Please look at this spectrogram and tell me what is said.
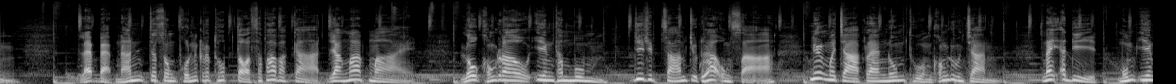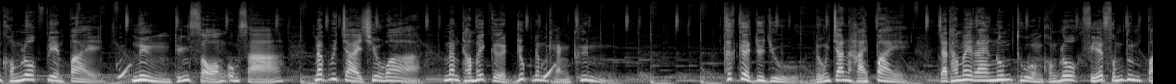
75%และแบบนั้นจะส่งผลกระทบต่อสภาพอากาศอย่างมากมาย โลกของเราเอียงทำมุม 23.5 องศา เนื่องมาจากแรงโน้มถ่วงของดวงจันทร์ ในอดีตมุมเอียงของโลกเปลี่ยนไป 1-2 องศา นักวิจัยเชื่อว่านั่นทำให้เกิดยุคน้ำแข็งขึ้น ถ้าเกิดอยู่ๆดวงจันทร์หายไป จะทำให้แรงโน้มถ่วงของโลกเสียสมดุลไป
